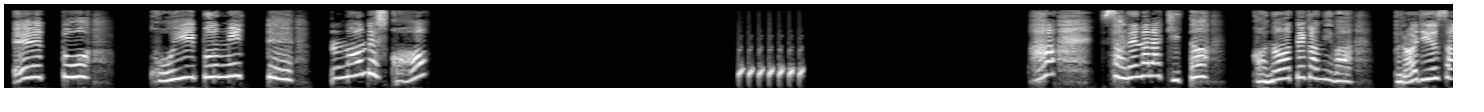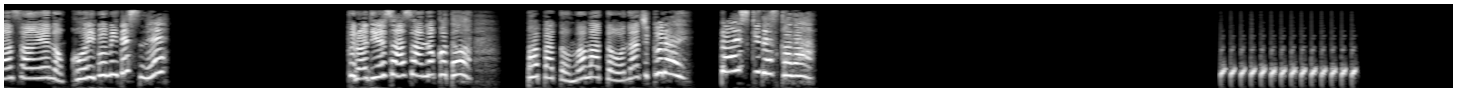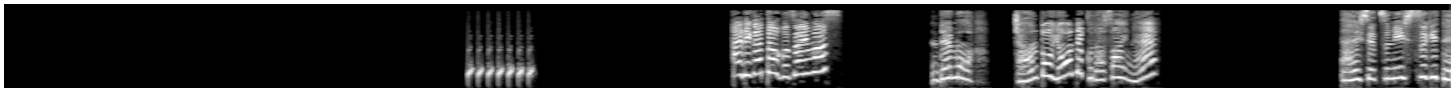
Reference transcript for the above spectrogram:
えー、っと、恋文って何ですか？あ、それならきっと、このお手紙は、プロデューサーさんへの恋文ですね。プロデューサーさんのこと、パパとママと同じくらい、大好きですから。でも、ちゃんと読んでくださいね。大切にしすぎて、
